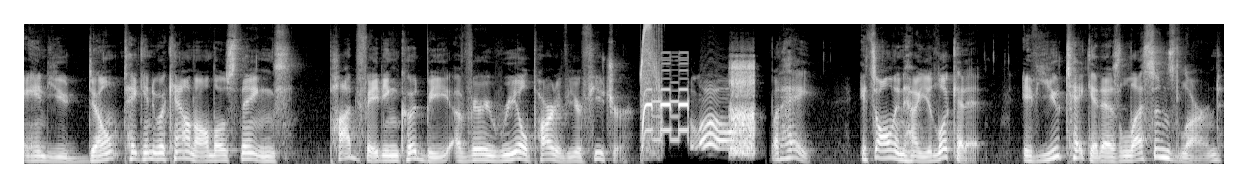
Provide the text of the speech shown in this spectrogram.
and you don't take into account all those things, pod fading could be a very real part of your future. Hello? But hey, it's all in how you look at it if you take it as lessons learned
